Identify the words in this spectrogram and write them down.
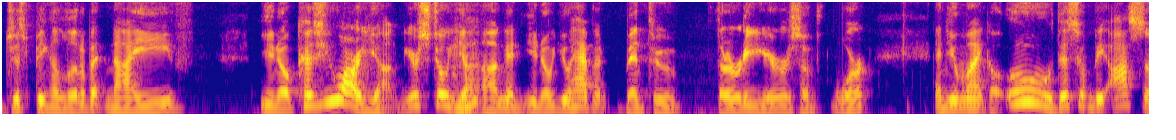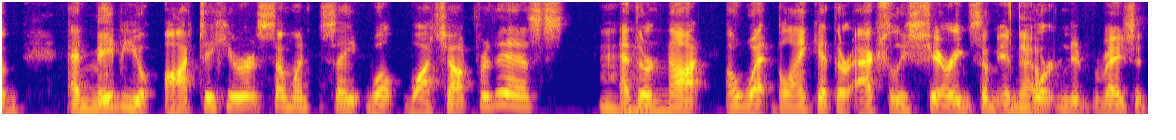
just being a little bit naive, you know, because you are young. You're still Mhm. young, and you know, you haven't been through 30 years of work. And you might go, Ooh, this would be awesome. And maybe you ought to hear someone say, Well, watch out for this Mhm. and they're not a wet blanket. They're actually sharing some important information.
